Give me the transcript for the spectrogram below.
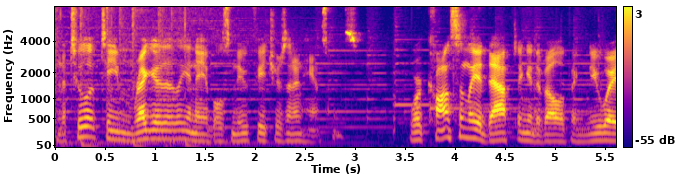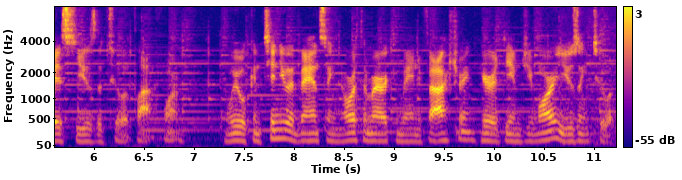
and the Tulip team regularly enables new features and enhancements. We're constantly adapting and developing new ways to use the Tulip platform, we will continue advancing North American manufacturing here at DMG Mori using Tulip.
